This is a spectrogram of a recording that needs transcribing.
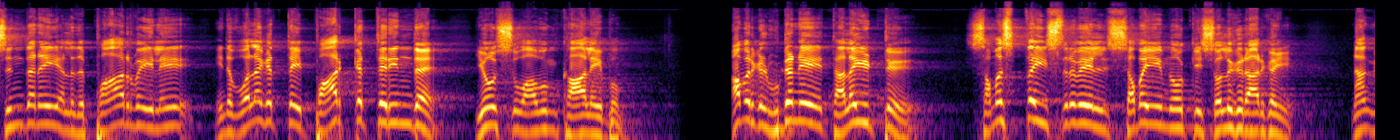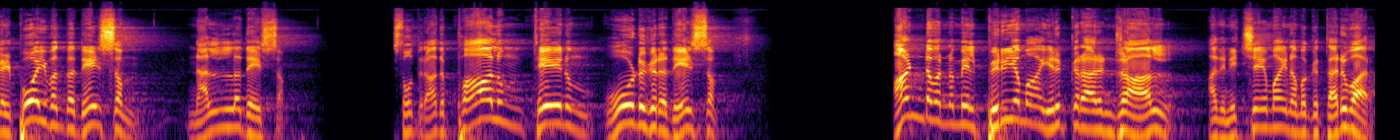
சிந்தனை அல்லது பார்வையிலே இந்த உலகத்தை பார்க்க தெரிந்த யோசுவாவும் காலேபும். அவர்கள் உடனே தலையிட்டு சமஸ்த இஸ்ரவேல் சபையும் நோக்கி சொல்லுகிறார்கள் நாங்கள் போய் வந்த தேசம் நல்ல தேசம். அது பாலும் தேனும் ஓடுகிற தேசம். ஆண்டவர் நம்மேல் பிரியமாய் இருக்கிறார் என்றால் அது நிச்சயமாய் நமக்கு தருவார்.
